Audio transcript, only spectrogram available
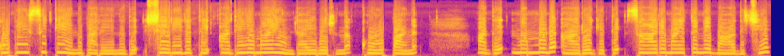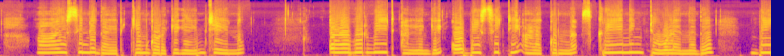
obesity എന്ന് പറയുന്നത് ശരീരത്തിൽ അധികമായി ഉണ്ടായി വരുന്ന കൊഴുപ്പാണ്. അത് നമ്മുടെ ആരോഗ്യത്തെ സാരമായി തന്നെ ബാധിച്ച് ആയുസിന്റെ ദൈർഘ്യം കുറയ്ക്കുകയും ചെയ്യുന്നു. ഓവർ വെയ്റ്റ് അല്ലെങ്കിൽ ഒബീസിറ്റി അളക്കുന്ന സ്ക്രീനിംഗ് ടൂൾ എന്നത് ബി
